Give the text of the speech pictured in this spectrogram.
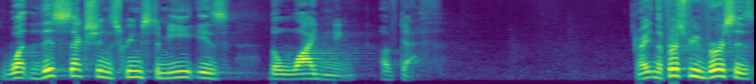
What this section screams to me is the widening of death. Right? In the first few verses,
